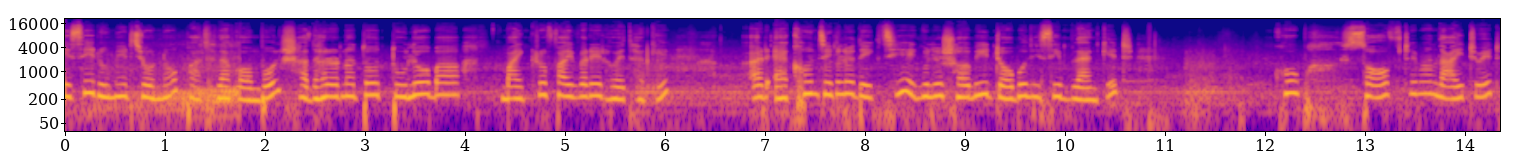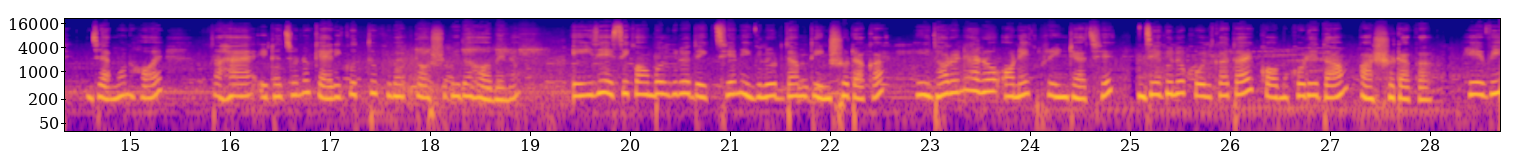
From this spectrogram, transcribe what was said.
এসি রুমের জন্য পাতলা কম্বল, সাধারণত তুলো বা মাইক্রোফাইবারের হয়ে থাকে। আর এখন যেগুলো দেখছি, এগুলো সবই ডবল এসি ব্ল্যাঙ্কেট খুব সফট এবং লাইট ওয়েট যেমন হয় তা হ্যাঁ এটার জন্য ক্যারি করতে খুব একটা অসুবিধা হবে না। এই যে এসি কম্বলগুলো দেখছেন, এগুলোর দাম তিনশো টাকা। এই ধরনের আরও অনেক প্রিন্ট আছে, যেগুলো কলকাতায় কম করে দাম পাঁচশো টাকা। হেভি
